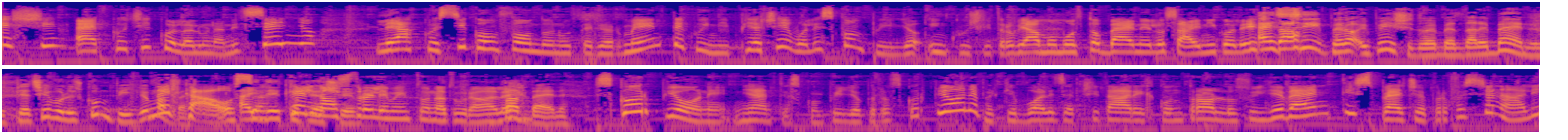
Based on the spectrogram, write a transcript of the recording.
Pesci, eccoci con la luna nel segno, le acque si confondono ulteriormente, quindi piacevole scompiglio in cui ci troviamo molto bene, lo sai Nicoletta? Eh sì, però i pesci dovrebbe andare bene, il piacevole scompiglio. Nel vabbè, caos, che è il piacevole. nostro elemento naturale. Va bene. Scorpione, niente scompiglio per lo scorpione perché vuole esercitare il controllo sugli eventi, specie professionali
